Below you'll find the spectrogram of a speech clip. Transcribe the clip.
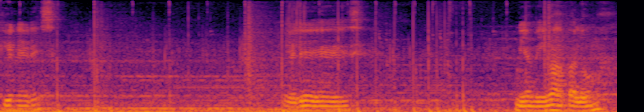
¿Quién eres? ¿Eres mi amiga Paloma?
